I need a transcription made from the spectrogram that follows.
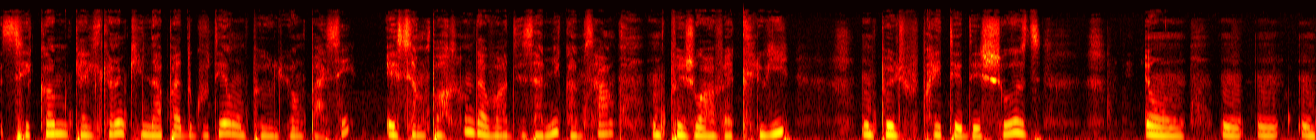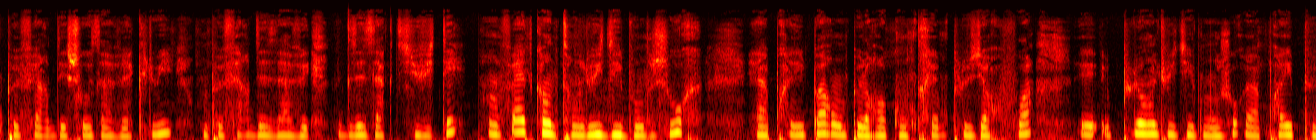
c'est comme quelqu'un qui n'a pas de goûter, on peut lui en passer. Et c'est important d'avoir des amis comme ça. On peut jouer avec lui, on peut lui prêter des choses, et on, on, on, peut faire des choses avec lui, on peut faire des, des activités. En fait, quand on lui dit bonjour et après il part, on peut le rencontrer plusieurs fois. Et plus on lui dit bonjour et après il peut,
